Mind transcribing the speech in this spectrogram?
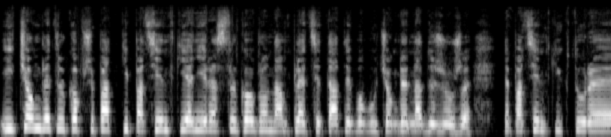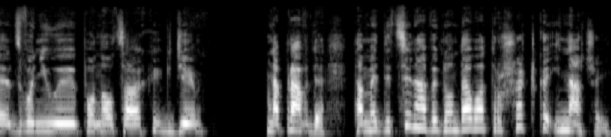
i ciągle tylko przypadki pacjentki. Ja nieraz tylko oglądam plecy taty, bo był ciągle na dyżurze. Te pacjentki, które dzwoniły po nocach, gdzie naprawdę ta medycyna wyglądała troszeczkę inaczej.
